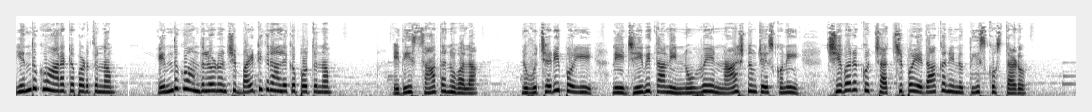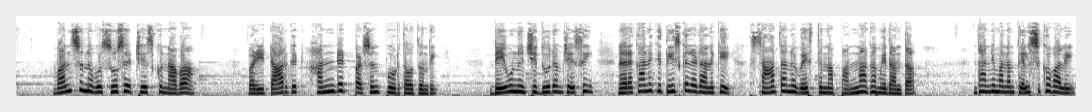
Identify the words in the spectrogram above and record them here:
ఎందుకు ఆరాటపడుతున్నాం? ఎందుకు అందులో నుంచి బయటికి రాలేకపోతున్నాం? ఇది సాతను వల. నువ్వు చెడిపోయి నీ జీవితాన్ని నువ్వే నాశనం చేసుకొని చివరకు చచ్చిపోయేదాకా నిన్ను తీసుకొస్తాడు. వన్స్ నువ్వు సూసైడ్ చేసుకున్నావా? వాడి టార్గెట్ హండ్రెడ్ పర్సెంట్ పూర్తవుతుంది. దేవుడి నుంచి దూరం చేసి నరకానికి తీసుకెళ్ళడానికి సాతాను వేస్తున్న పన్నాగ మీదంతా. దాన్ని మనం తెలుసుకోవాలి.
